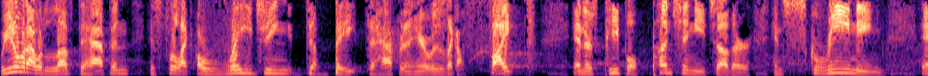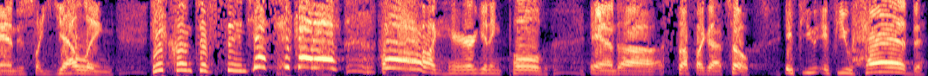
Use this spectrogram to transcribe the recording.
well, you know what I would love to happen is for like a raging debate to happen in here. Was just like a fight and there's people punching each other and screaming and just like yelling, he couldn't have sinned. Yes, he could have. Ah, like hair getting pulled and uh, stuff like that. So if you if you had,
